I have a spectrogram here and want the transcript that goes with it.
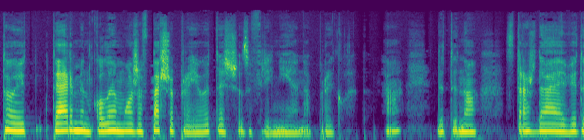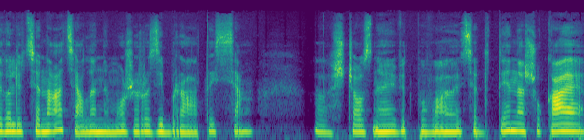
той термін, коли може вперше проявити шизофренія, наприклад. Дитина страждає від галюцинацій, але не може розібратися. Е, що з нею відбувається. Дитина шукає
